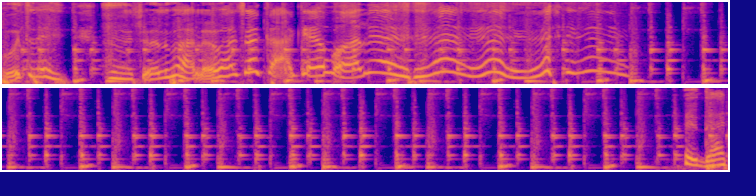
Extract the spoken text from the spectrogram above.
বুঝবে আসল ভালোবাসা কাকে বলে দেখ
